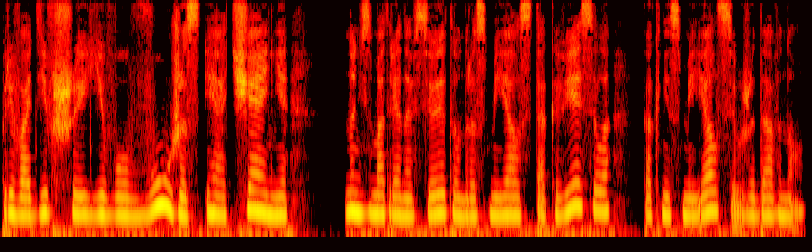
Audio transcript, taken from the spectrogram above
приводившие его в ужас и отчаяние, но, несмотря на все это, он рассмеялся так весело, как не смеялся уже давно.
